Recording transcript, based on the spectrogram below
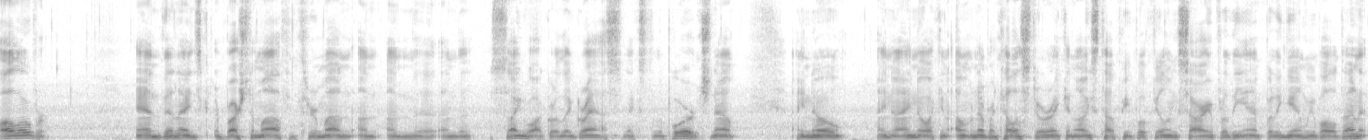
all over and then I brushed him off and threw him on, on, on the on the sidewalk or the grass next to the porch. Now, I know, I know, I know. I can. I'll never tell a story. I can always tell people feeling sorry for the ant, but again, we've all done it.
